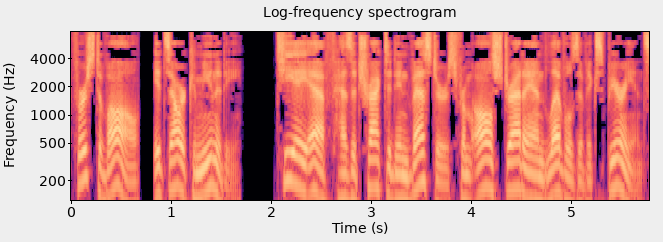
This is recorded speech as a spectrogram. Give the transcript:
first of all, it's our community. TAF has attracted investors from all strata and levels of experience.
